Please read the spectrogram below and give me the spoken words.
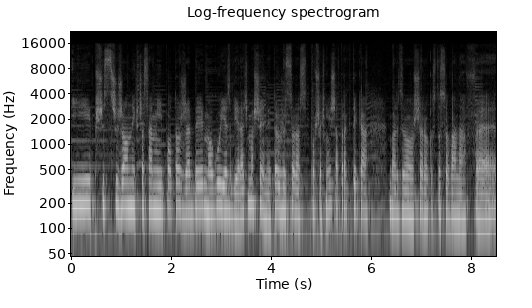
I przystrzyżonych czasami po to, żeby mogły je zbierać maszyny. To już jest coraz powszechniejsza praktyka, bardzo szeroko stosowana w, e,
